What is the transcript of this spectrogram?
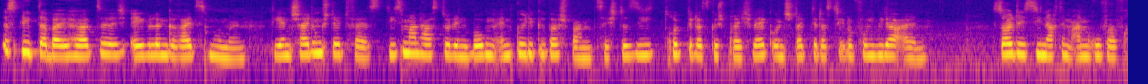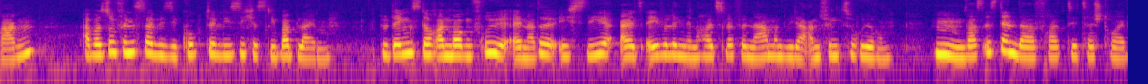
Es blieb dabei, hörte ich Evelyn gereizt murmeln. Die Entscheidung steht fest. Diesmal hast du den Bogen endgültig überspannt, zischte sie, drückte das Gespräch weg und steckte das Telefon wieder ein. Sollte ich sie nach dem Anrufer fragen? Aber so finster wie sie guckte, ließ ich es lieber bleiben. Du denkst doch an morgen früh, erinnerte ich sie, als Evelyn den Holzlöffel nahm und wieder anfing zu rühren. Hm, was ist denn da? fragt sie zerstreut.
